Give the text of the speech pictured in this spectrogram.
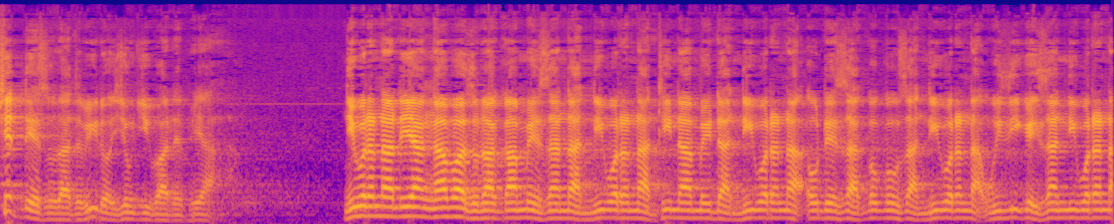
ဖြစ်တယ်ဆိုတာတပည့်တော်ယုံကြည်ပါတယ်ဖေဟာ နိဝရဏတရား၅ပါးဆိုတာကာမေသန္တနိဝရဏဌိနာမိတ်တနိဝရဏဥဒိစ္စကုတ်ကုတ်စနိဝရဏဝီဇိကိစ္စနိဝရဏ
